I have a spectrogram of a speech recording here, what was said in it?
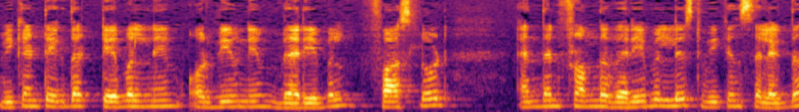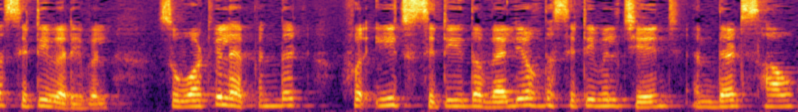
we can take the table name or view name variable fast load. And then from the variable list we can select the city variable. So what will happen that for each city the value of the city will change and that's how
